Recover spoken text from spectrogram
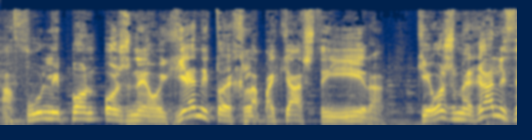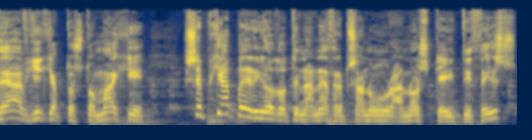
Αφού λοιπόν ως νεογέννητο εχλαπακιάστη η Ήρα και ως μεγάλη θεά βγήκε από το στομάχι σε ποια περίοδο την ανέθρεψαν ο ουρανός και η τυθής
